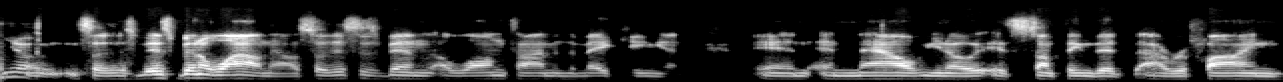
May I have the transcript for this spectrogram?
you know, so it's, it's been a while now. So this has been a long time in the making, and and and now, you know, it's something that I refine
